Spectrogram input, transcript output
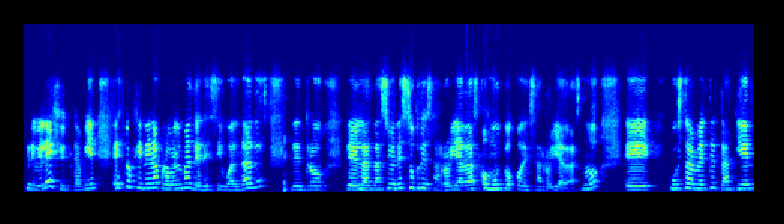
privilegio y también esto genera problemas de desigualdades dentro de las naciones subdesarrolladas o muy poco desarrolladas, ¿no? Eh, justamente también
